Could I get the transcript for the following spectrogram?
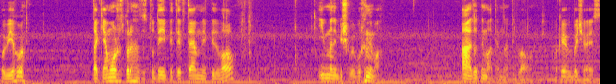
побігли. Так, я можу спригнути туди і піти в темний підвал. І в мене більше вибору нема. А, тут нема темного підвалу. Окей, вибачаюсь.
